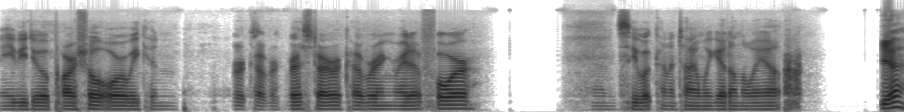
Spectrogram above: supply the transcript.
maybe do a partial, or we can Recover. start recovering right at four and see what kind of time we get on the way up. Yeah,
